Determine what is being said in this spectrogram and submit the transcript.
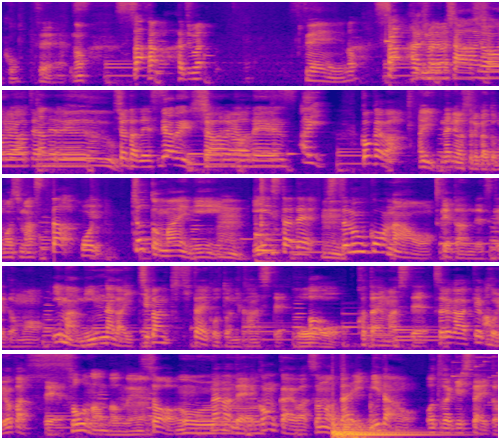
行こせーの。う。さあ始ませーの。さあ始まりました。少量チャンネル。翔太です。です。少量です。はい。今回ははい。何をするかと申しますとほい。ちょっと前にインスタでうん。質問コーナーをつけたんですけども今みんなが一番聞きたいことに関してお答えましてそれが結構良かって。そうなんだね。そう。なのでこ今回はその第2弾をお届けしたいと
